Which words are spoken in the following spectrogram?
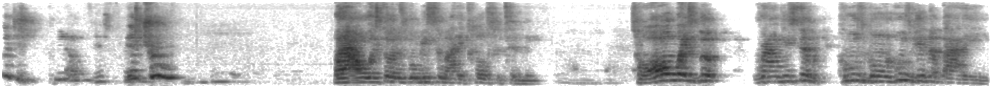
which is you know it's true. But I always thought it was gonna be somebody closer to me. So I always look around December, who's going, who's getting up out of here?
